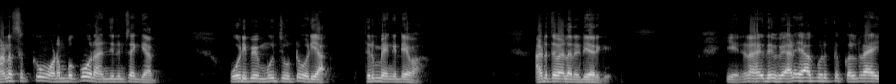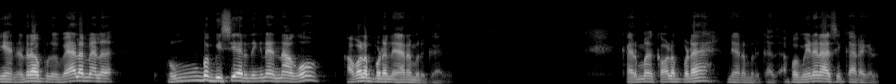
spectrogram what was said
மனசுக்கும் உடம்புக்கும் ஒரு அஞ்சு நிமிஷம் கேப் ஓடி போய் மூச்சு விட்டு ஓடியா. திரும்ப எங்கிட்டே வா. அடுத்த வேலை ரெடியாக இருக்குது என்னடா இது வேலையாக கொடுத்து கொள்றாங்க என்னடா அப்புறம் வேலை மேலே ரொம்ப பிஸியாக இருந்தீங்கன்னா என்ன ஆகும்? கவலைப்பட நேரம் இருக்காது. கர்மா கவலைப்பட நேரம் இருக்காது. அப்போ மீனராசிக்காரர்கள்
